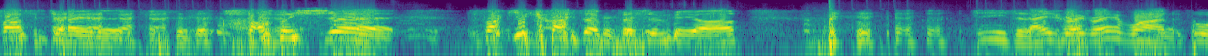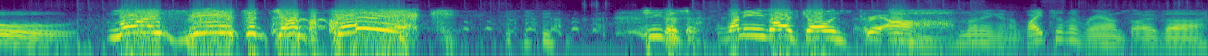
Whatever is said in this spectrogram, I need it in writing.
frustrated. Holy shit! Fuck you guys are pissing me off. Jesus Dave, go Christ. grab one. Ooh. Mine's there to jump quick! Jesus, one of you guys go and gra- Oh, I'm not even gonna wait till the round's over.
